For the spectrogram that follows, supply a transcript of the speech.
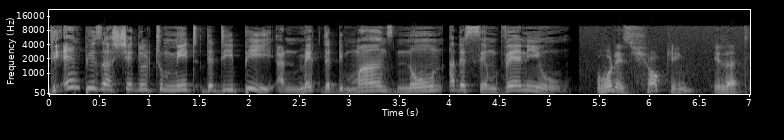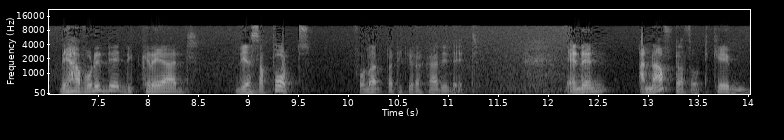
The MPs are scheduled to meet the DP and make the demands known at the same venue. What is shocking is that they have already declared their support for that particular candidate. And then an afterthought came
